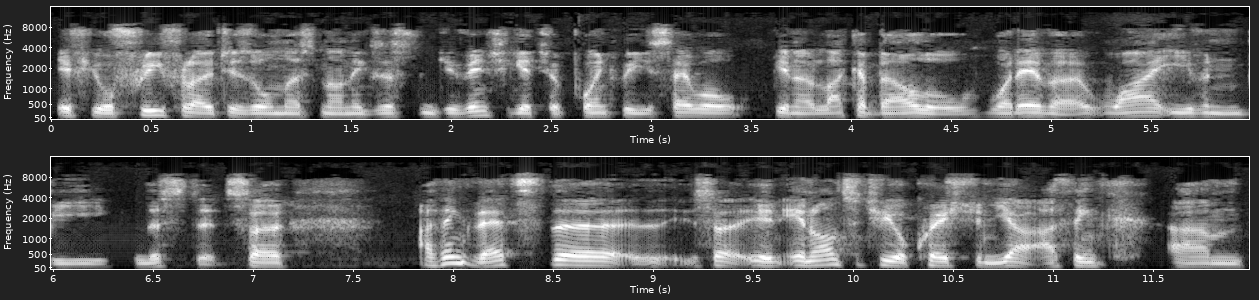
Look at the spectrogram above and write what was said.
if your free float is almost non-existent, you eventually get to a point where you say, well, you know, like a bell or whatever, why even be listed? So. I think that's the so in, in answer to your question, yeah, I think um,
